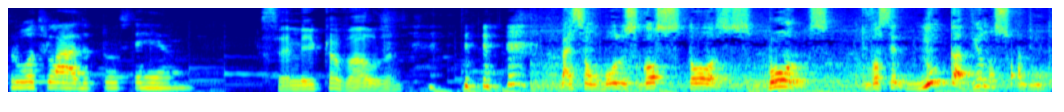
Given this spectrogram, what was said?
pro outro lado, pro outro terreno. Você é meio cavalo, né? Mas são bolos gostosos, bolos que você nunca viu na sua vida.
